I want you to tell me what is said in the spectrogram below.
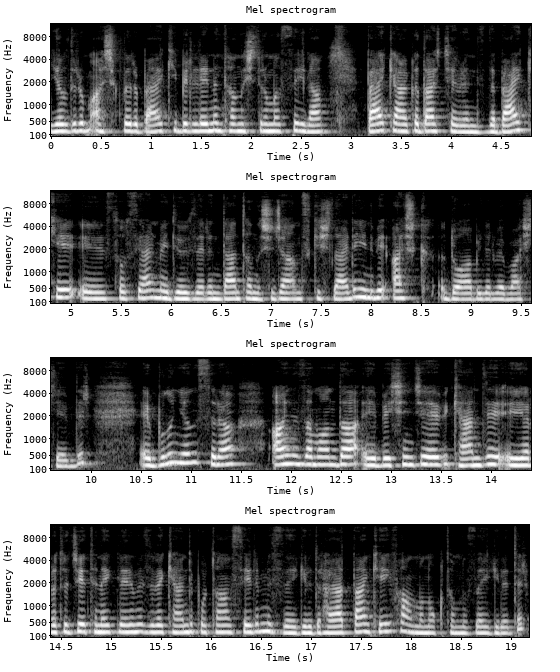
yıldırım aşkları belki birilerinin tanıştırmasıyla belki arkadaş çevrenizde, belki e, sosyal medya üzerinden tanışacağınız kişilerde yeni bir aşk doğabilir ve başlayabilir. E, bunun yanı sıra aynı zamanda 5. E, ev kendi e, yaratıcı yeteneklerimiz ve kendi potansiyelimizle ilgilidir. Hayattan keyif alma noktamızla ilgilidir.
